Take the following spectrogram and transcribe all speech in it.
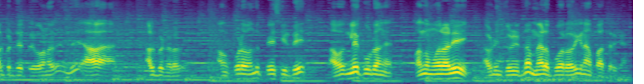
ஆல்பர்ட் தேட்டர் ஓனர் வந்து ஆல்பர்ட் நடர் அவங்க கூட வந்து பேசிட்டு அவங்களே கூப்பிடுவாங்க. வாங்க முதலாளி அப்படின்னு சொல்லிட்டு தான் மேலே போகிற வரைக்கும் நான் பார்த்துருக்கேன்.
